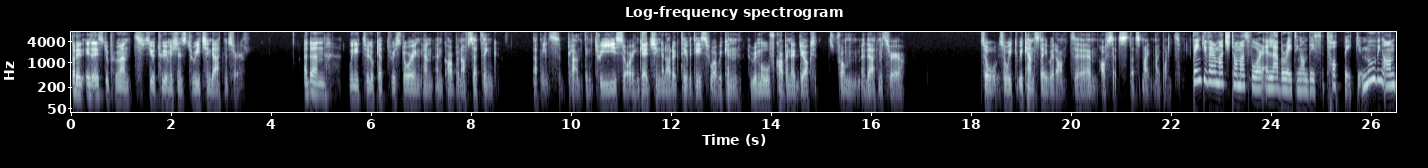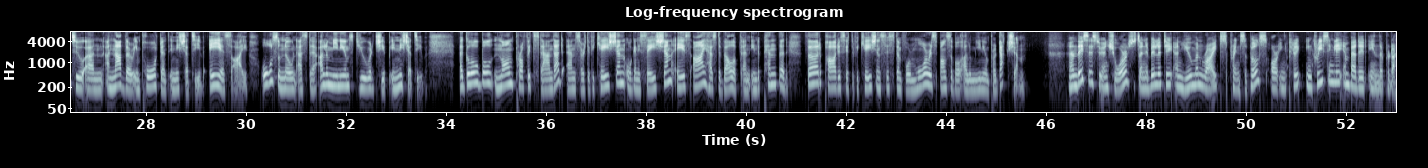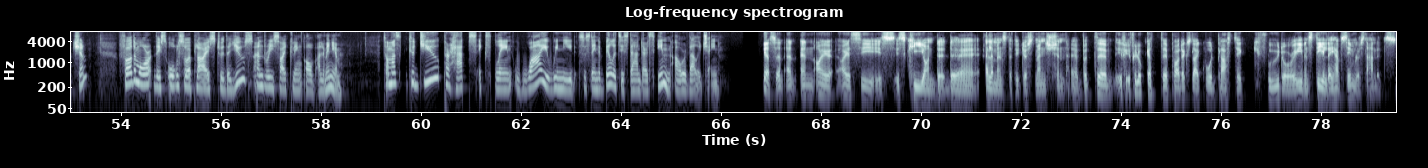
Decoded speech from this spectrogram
But it, it is to prevent CO2 emissions to reaching the atmosphere. And then we need to look at restoring and, and carbon offsetting that means planting trees or engaging in other activities where we can remove carbon dioxide from the atmosphere. So, so we, we can't stay without um, offsets. That's my, my point. Thank you very much, Thomas, for elaborating on this topic. Moving on to an, another important initiative, ASI, also known as the Aluminium Stewardship Initiative a global non-profit standard and certification organization, ASI has developed an independent third-party certification system for more responsible aluminium production. And this is to ensure sustainability and human rights principles are increasingly embedded in the production. Furthermore, this also applies to the use and recycling of aluminium. Thomas, could you perhaps explain why we need sustainability standards in our value chain? Yes, and, and, and ASI is, is key on the, the elements that you just mentioned. Uh, but uh, if, if you look at the products like wood, plastic, food, or even steel, they have similar standards.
